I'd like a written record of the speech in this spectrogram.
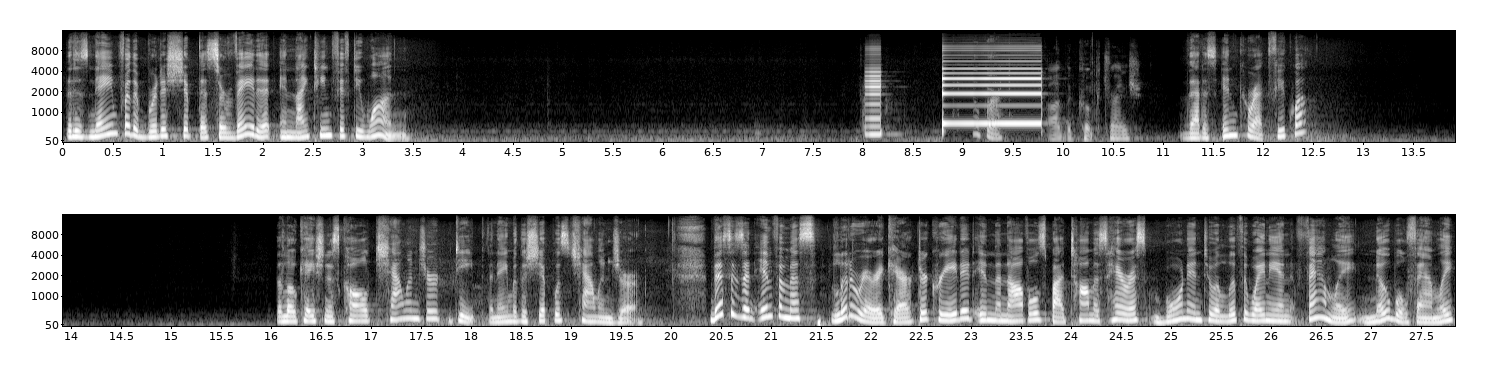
that is named for the British ship that surveyed it in 1951. Cooper. Uh, the Cook Trench. That is incorrect. Fuqua? The location is called Challenger Deep. The name of the ship was Challenger. This is an infamous literary character created in the novels by Thomas Harris. Born into a Lithuanian family, noble family,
